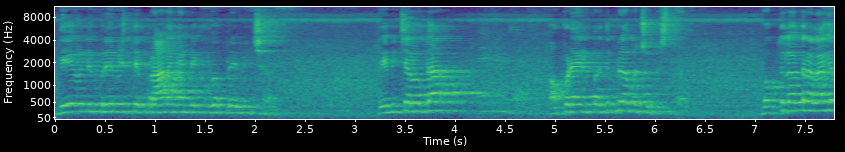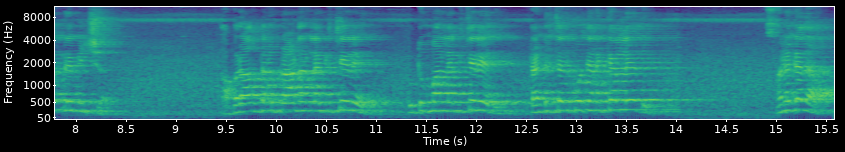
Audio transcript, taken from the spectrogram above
దేవుని ప్రేమిస్తే ప్రాణం కంటే ఎక్కువగా ప్రేమించాలి. ప్రేమించాలి వద్దా? అప్పుడు ఆయన ప్రతి ప్రేమ చూపిస్తాడు. భక్తులందరూ అలాగే ప్రేమించారు. అపరాధ తన ప్రాణాన్ని లెక్క చేయలేదు కుటుంబాన్ని లెక్క చేయలేదు తండ్రి చనిపోతే వెనక్కెళ్ళలేదు అవును కదా?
